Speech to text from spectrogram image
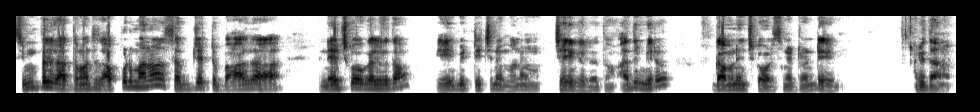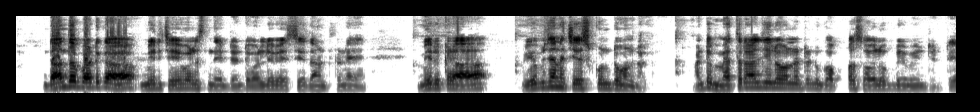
సింపుల్గా అర్థమవుతుంది. అప్పుడు మనం సబ్జెక్ట్ బాగా నేర్చుకోగలుగుతాం ఏ బిట్ ఇచ్చినా మనం చేయగలుగుతాం. అది మీరు గమనించుకోవాల్సినటువంటి విధానం. దాంతోపాటుగా మీరు చేయవలసింది ఏంటంటే వల్లి వేసే దాంట్లోనే మీరు ఇక్కడ విభజన చేసుకుంటూ ఉండాలి. అంటే మెథడాలజీలో ఉన్నటువంటి గొప్ప సౌలభ్యం ఏంటంటే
